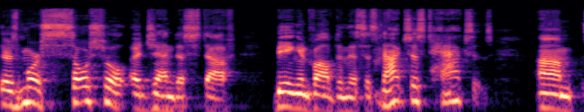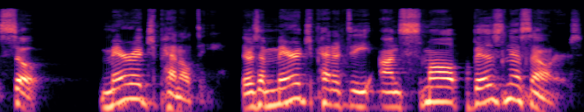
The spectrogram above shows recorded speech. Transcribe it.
there's more social agenda stuff being involved in this. It's not just taxes. Um, so marriage penalty. There's a marriage penalty on small business owners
